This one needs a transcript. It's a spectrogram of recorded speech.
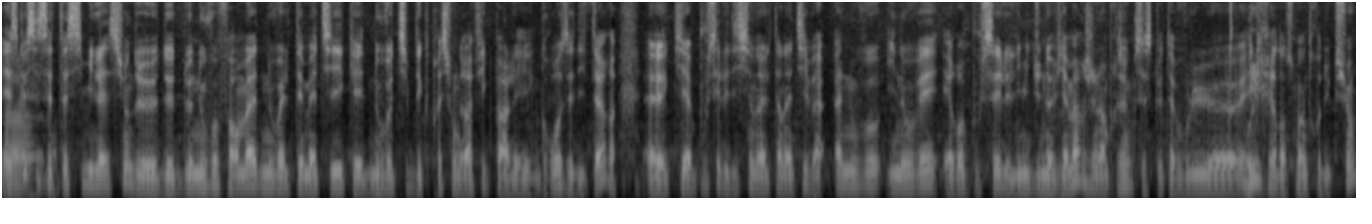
Et Est-ce que Euh, c'est cette bon. assimilation de, de- de nouveaux formats, de nouvelles thématiques et de nouveaux types d'expression graphique par les gros éditeurs euh, qui a poussé l'édition alternative à à nouveau innover et repousser les limites du 9e art? J'ai l'impression que c'est ce que tu as voulu euh, Oui. écrire dans ton introduction.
